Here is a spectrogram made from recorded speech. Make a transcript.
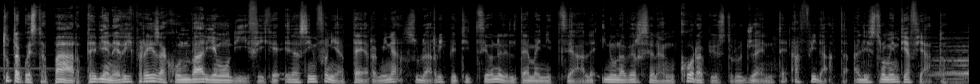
Tutta questa parte viene ripresa con varie modifiche e la sinfonia termina sulla ripetizione del tema iniziale in una versione ancora più struggente affidata agli strumenti a fiato.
